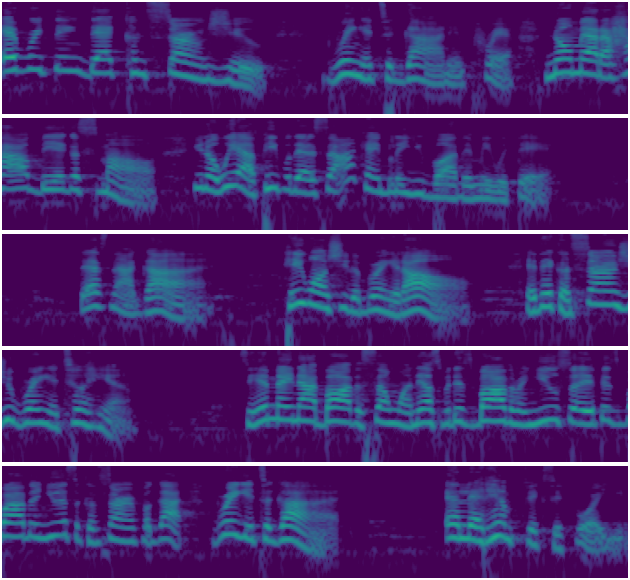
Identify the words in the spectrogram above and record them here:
Everything that concerns you, bring it to God in prayer, no matter how big or small. You know, we have people that say, I can't believe you bothering me with that. That's not God. He wants you to bring it all. If it concerns you, bring it to Him. See, it may not bother someone else, but it's bothering you. So if it's bothering you, it's a concern for God. Bring it to God and let Him fix it for you.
